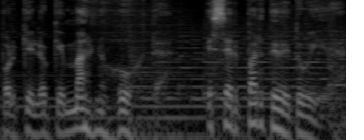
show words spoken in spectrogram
Porque lo que más nos gusta es ser parte de tu vida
